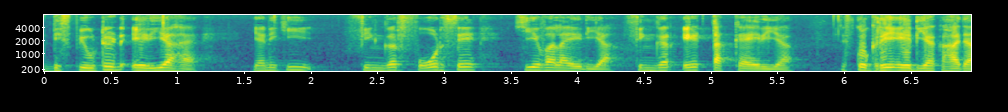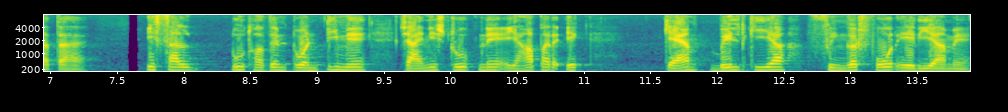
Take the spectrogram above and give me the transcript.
डिस्प्यूटेड एरिया है। यानी कि फिंगर फोर से ये वाला एरिया फिंगर एट तक का एरिया इसको ग्रे एरिया कहा जाता है। इस साल 2020 में चाइनीज़ ट्रूप ने यहाँ पर एक कैंप बिल्ड किया फिंगर फोर एरिया में।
